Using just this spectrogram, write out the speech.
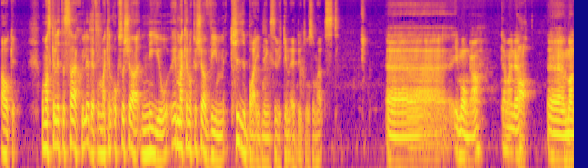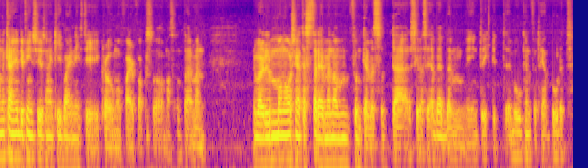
Ah, okej. Okay. Och man ska lite särskilja det för man kan också köra Neo, man kan också köra Vim Keybindings i vilken editor som helst. Uh, I många kan man det. Ja. Uh, man kan ju, det finns ju sådana keybindings till Chrome och Firefox och massa sånt där. Men det var många år sedan jag testade men de funkar väl sådär skulle jag säga. Webben är inte riktigt mogen för tangentbordet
